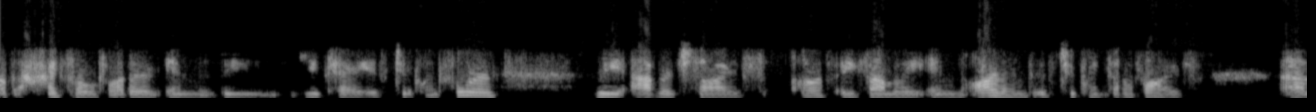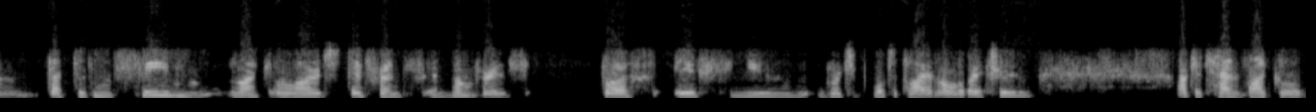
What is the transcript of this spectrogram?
of a household rather in the UK is 2.4. The average size of a family in Ireland is 2.75. Um, that doesn't seem like a large difference in numbers, but if you were to multiply it all the way through, after 10 cycles,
